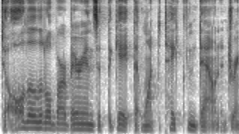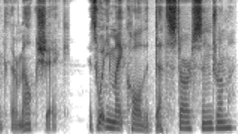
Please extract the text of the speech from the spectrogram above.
to all the little barbarians at the gate that want to take them down and drink their milkshake. It's what you might call the Death Star syndrome.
